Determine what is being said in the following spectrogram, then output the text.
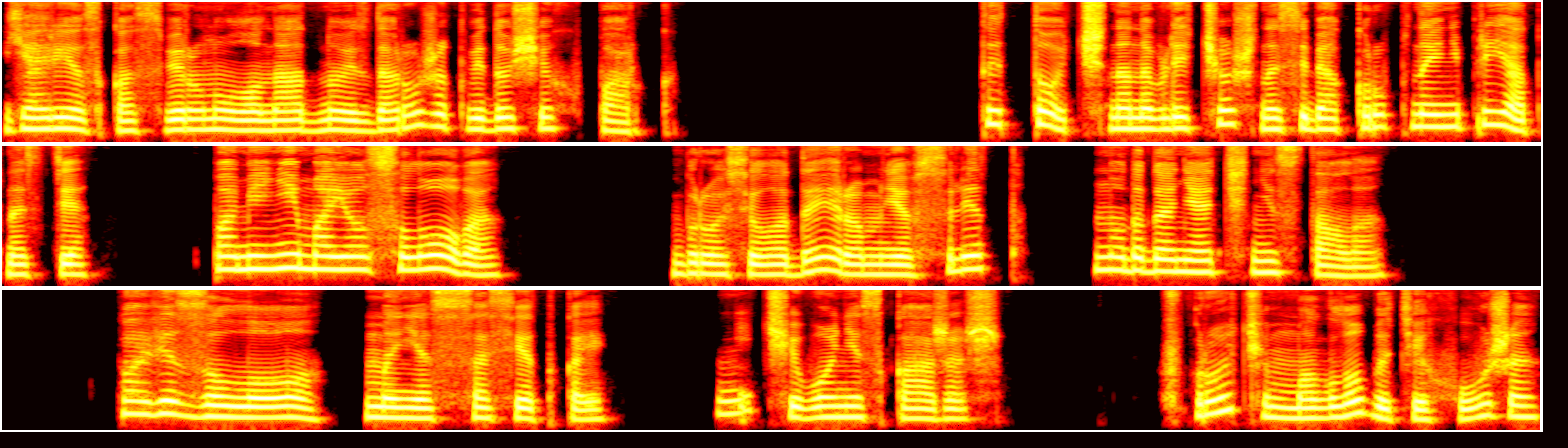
Я резко свернула на одной из дорожек, ведущих в парк ты точно навлечешь на себя крупные неприятности. Помяни мое слово!» Бросила Дейра мне вслед, но догонять не стала. «Повезло мне с соседкой. Ничего не скажешь. Впрочем, могло быть и хуже.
